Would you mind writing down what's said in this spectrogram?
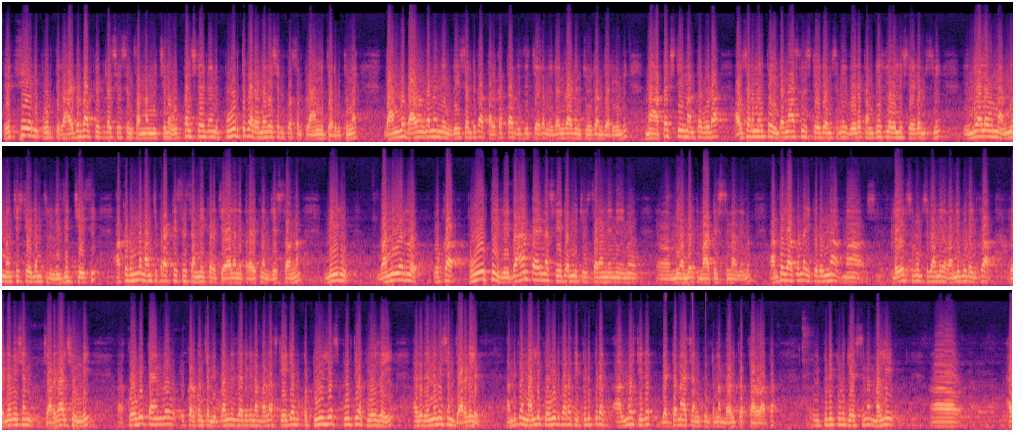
హెచ్సిఏని పూర్తిగా హైదరాబాద్ క్రికెట్ అసోసియేషన్ సంబంధించిన ఉప్పల్ స్టేడియాన్ని పూర్తిగా రెనోవేషన్ కోసం ప్లాన్లు జరుగుతున్నాయి. దానిలో భాగంగానే నేను రీసెంట్గా కలకత్తా విజిట్ చేయడం ఇండియన్ గార్డెన్ చూడడం జరిగింది. మా అపెక్స్ టీం అంతా కూడా అవసరమైతే ఇంటర్నేషనల్ స్టేడియంస్ని వేరే కంట్రీస్లో వెళ్ళి స్టేడియంస్ని ఇండియాలో ఉన్న అన్ని మంచి స్టేడియంస్ని విజిట్ చేసి అక్కడున్న మంచి ప్రాక్టీసెస్ అన్ని ఇక్కడ చేయాలనే ప్రయత్నం చేస్తా ఉన్నాం. మీరు వన్ ఇయర్లో ఒక పూర్తి రివాంప్ అయిన స్టేడియంని చూస్తారని నేను మీ అందరికీ మాటిస్తున్నాను నేను. అంతేకాకుండా ఇక్కడ ఉన్న మా ప్లేయర్స్ రూమ్స్ కానీ అవన్నీ కూడా ఇంకా రెనోవేషన్ జరగాల్సి ఉంది. కోవిడ్ టైంలో ఇక్కడ కొంచెం ఇబ్బందులు జరిగిన వల్ల స్టేడియం ఒక టూ ఇయర్స్ పూర్తిగా క్లోజ్ అయ్యి అది రెనోవేషన్ జరగలేదు. అందుకే మళ్ళీ కోవిడ్ తర్వాత ఇప్పుడిప్పుడే ఆల్మోస్ట్ ఇదే పెద్ద మ్యాచ్ అనుకుంటున్నాం వరల్డ్ కప్ తర్వాత. ఇప్పుడిప్పుడు చేస్తున్నాం మళ్ళీ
